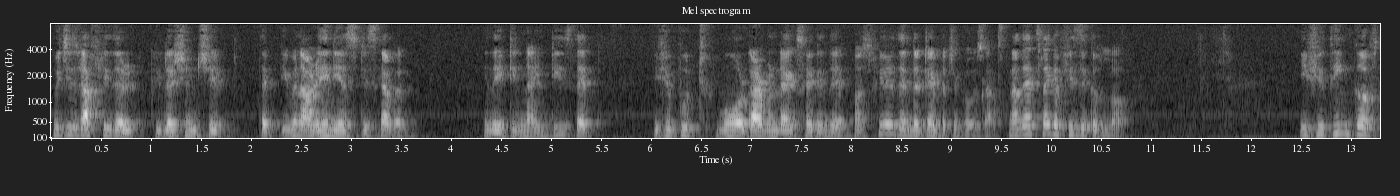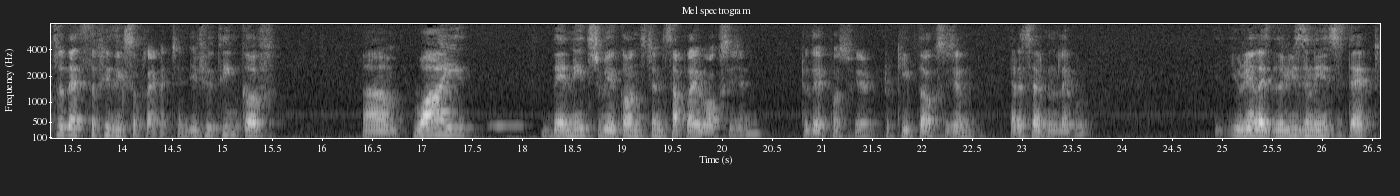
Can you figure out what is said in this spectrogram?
which is roughly the relationship that even Arrhenius discovered in the 1890s that if you put more carbon dioxide in the atmosphere, then the temperature goes up. Now that's like a physical law. If you think of, so that's the physics of climate change. If you think of um, why there needs to be a constant supply of oxygen to the atmosphere to keep the oxygen at a certain level. You realize the reason is that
